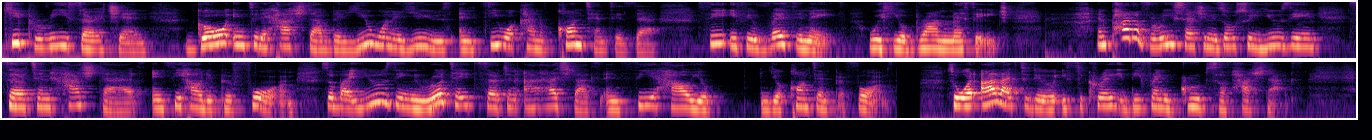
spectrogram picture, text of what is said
Keep researching. Go into the hashtag that you want to use and see what kind of content is there. See if it resonates with your brand message. And part of researching is also using certain hashtags and see how they perform. So by using rotate certain hashtags and see how your your content performs. So what I like to do is to create different groups of hashtags.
